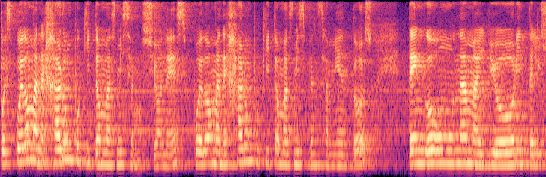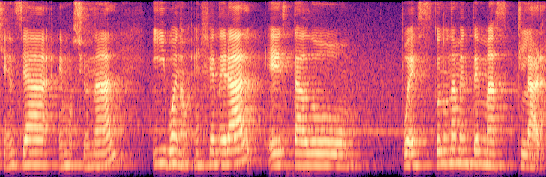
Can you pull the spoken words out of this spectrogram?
pues puedo manejar un poquito más mis emociones, puedo manejar un poquito más mis pensamientos, tengo una mayor inteligencia emocional y bueno, en general he estado pues con una mente más clara,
